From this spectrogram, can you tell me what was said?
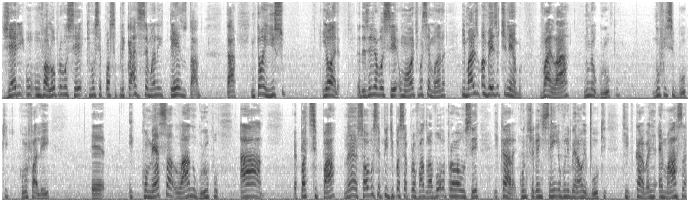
gere um, um valor para você que você possa aplicar essa semana e ter resultado, tá? Então é isso. E olha, eu desejo a você uma ótima semana e mais uma vez eu te lembro, vai lá no meu grupo no Facebook, como eu falei, é, e começa lá no grupo a é, participar, né? É só você pedir para ser aprovado lá, vou aprovar você. E cara, quando chegar em 100, eu vou liberar um e-book que, cara, vai, é massa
